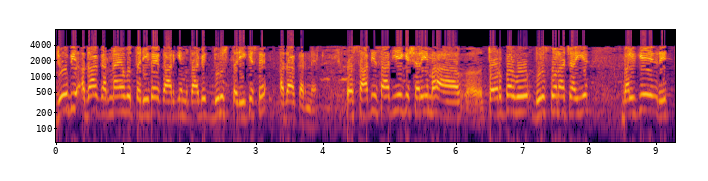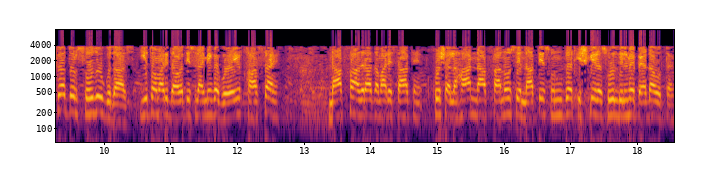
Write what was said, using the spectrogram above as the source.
جو بھی ادا کرنا ہے وہ طریقہ کار کے مطابق درست طریقے سے ادا کرنے اور ساتھ ہی ساتھ یہ کہ شرعی طور پر وہ درست ہونا چاہیے، بلکہ رکت اور سوز و گداس یہ تو ہماری دعوت اسلامی کا گویا خاصہ ہے۔ نعت خاں حضرات ہمارے ساتھ ہیں۔ خوش الحان نعت خانوں سے نعتیں سن کر عشق رسول دل میں پیدا ہوتا ہے۔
